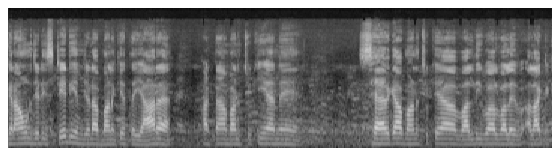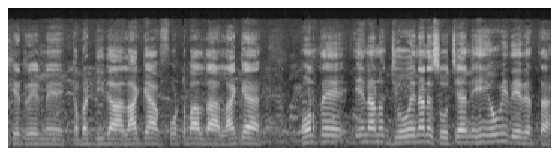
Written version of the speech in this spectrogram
ਗਰਾਊਂਡ ਜਿਹੜੀ ਸਟੇਡੀਅਮ ਜਿਹੜਾ ਬਣ ਕੇ ਤਿਆਰ ਹੈ, ਹੱਟਾਂ ਬਣ ਚੁੱਕੀਆਂ ਨੇ, ਸੈਰਗਾ ਬਣ ਚੁੱਕਿਆ, ਵਾਲੀਬਾਲ ਵਾਲੇ ਅਲੱਗ ਖੇਡ ਰਹੇ ਨੇ, ਕਬੱਡੀ ਦਾ ਅਲੱਗ ਹੈ, ਫੁੱਟਬਾਲ ਦਾ ਅਲੱਗ ਹੈ। ਹੁਣ ਤੇ ਇਹਨਾਂ ਨੂੰ ਜੋ ਇਹਨਾਂ ਨੇ ਸੋਚਿਆ ਨਹੀਂ ਉਹ ਵੀ ਦੇ ਦਿੱਤਾ।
